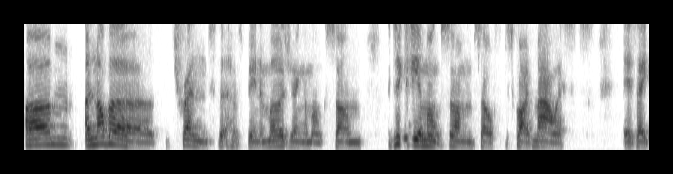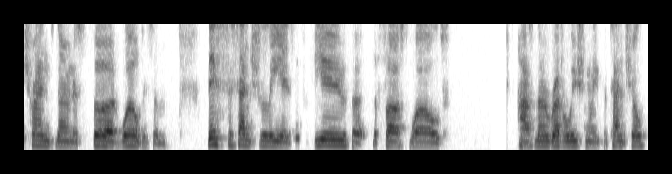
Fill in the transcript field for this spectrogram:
Um, another trend that has been emerging amongst some, particularly amongst some self-described Maoists, is a trend known as third worldism. This essentially is the view that the first world has no revolutionary potential.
